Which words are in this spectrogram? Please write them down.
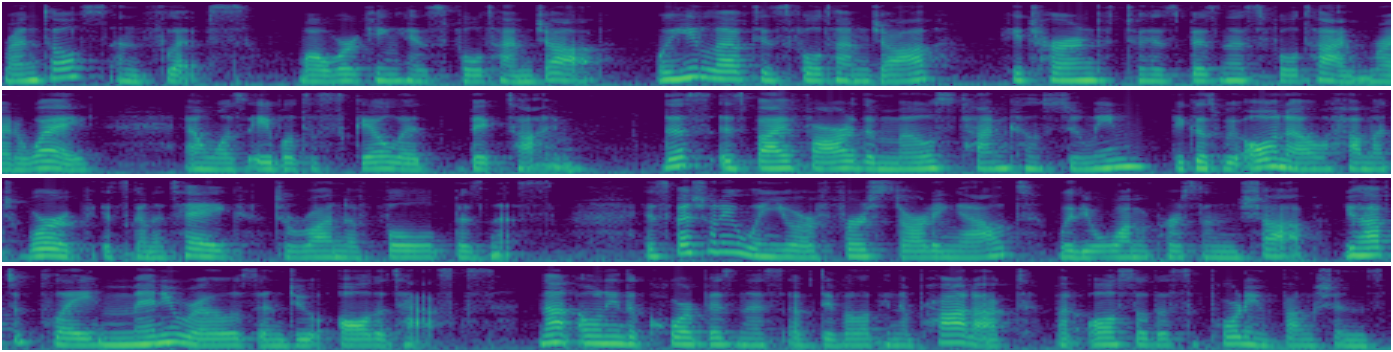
rentals, and flips, while working his full time job. When he left his full time job, he turned to his business full time right away and was able to scale it big time. This is by far the most time consuming because we all know how much work it's going to take to run a full business. Especially when you are first starting out with your one person shop, you have to play many roles and do all the tasks. Not only the core business of developing the product, but also the supporting functions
